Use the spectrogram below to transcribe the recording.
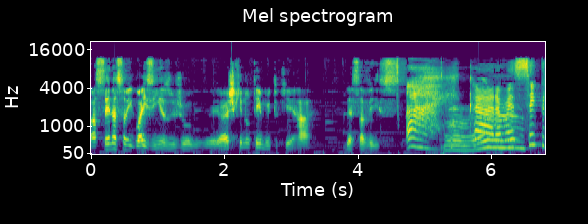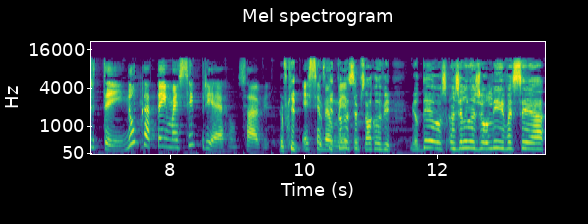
As cenas são iguaizinhas do jogo. Eu acho que não tem muito o que errar dessa vez. Ai, cara, mas sempre tem. Nunca tem, mas sempre erram, sabe? Eu fiquei, Esse é eu fiquei meu tão medo. decepcionado quando eu vi. Meu Deus, Angelina Jolie vai ser a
